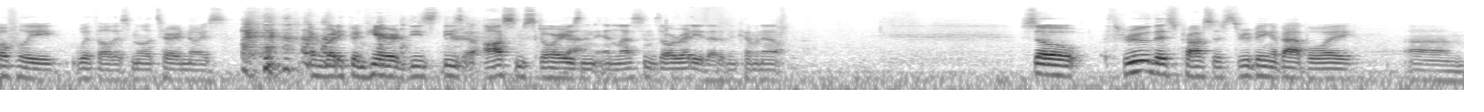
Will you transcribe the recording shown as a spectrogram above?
Hopefully, with all this military noise, everybody can hear these these awesome stories yeah. and, and lessons already that have been coming out. So through this process, through being a bat boy, um,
